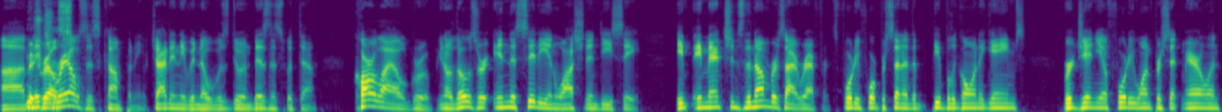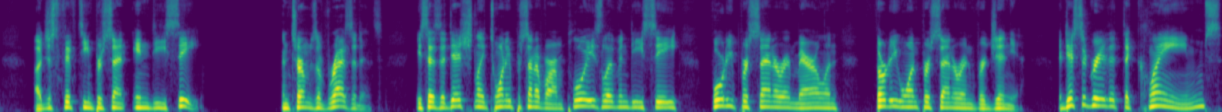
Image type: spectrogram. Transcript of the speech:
uh, Mitch Mitch, Rales. Company, which I didn't even know was doing business with them. Carlyle Group, you know, those are in the city in Washington, D.C. He, he mentions the numbers I referenced 44% of the people that go into games, Virginia, 41% Maryland, uh, just 15% in D.C. in terms of residents. He says additionally, 20% of our employees live in D.C., 40% are in Maryland, 31% are in Virginia. I disagree that the claims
